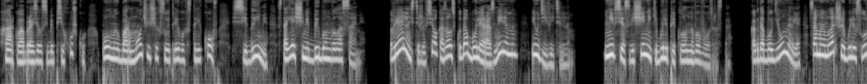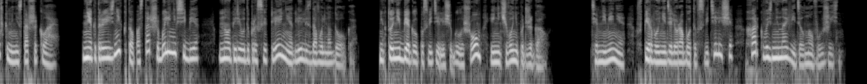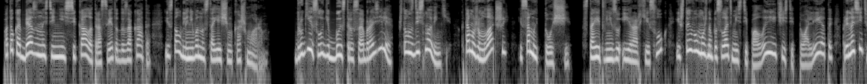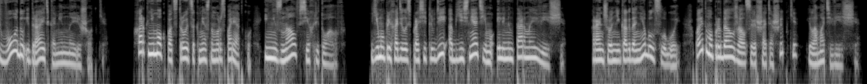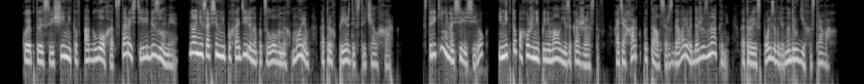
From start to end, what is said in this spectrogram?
Харк вообразил себе психушку, полную бормочущих суетливых стариков с седыми, стоящими дыбом волосами. В реальности же все оказалось куда более размеренным и удивительным. Не все священники были преклонного возраста. Когда боги умерли, самые младшие были служками не старше Клая. Некоторые из них, кто постарше, были не в себе, но периоды просветления длились довольно долго. Никто не бегал по святилищу голышом и ничего не поджигал. Тем не менее, в первую неделю работы в святилище Харк возненавидел новую жизнь. Поток обязанностей не иссякал от рассвета до заката и стал для него настоящим кошмаром. Другие слуги быстро сообразили, что он здесь новенький, к тому же младший и самый тощий, стоит внизу иерархии слуг, и что его можно посылать мести полы, чистить туалеты, приносить воду и драить каминные решетки. Харк не мог подстроиться к местному распорядку и не знал всех ритуалов. Ему приходилось просить людей объяснять ему элементарные вещи. Раньше он никогда не был слугой, поэтому продолжал совершать ошибки и ломать вещи. Кое-кто из священников оглох от старости или безумия, но они совсем не походили на поцелованных морем, которых прежде встречал Харк. Старики не носили серег, и никто, похоже, не понимал языка жестов, хотя Харк пытался разговаривать даже знаками, которые использовали на других островах.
